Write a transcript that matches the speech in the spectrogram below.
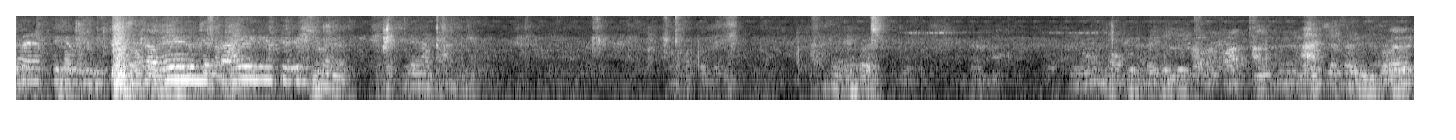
ওনারাই পারবে গো কিন্তু আরে মাঝখানে দিয়ে দিছি বলে নেবে কালী পূজা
